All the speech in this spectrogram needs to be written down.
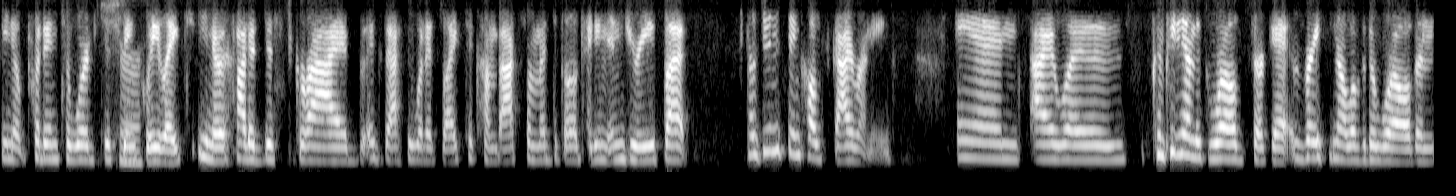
you know, put into words distinctly, sure. like, you know, how to describe exactly what it's like to come back from a debilitating injury. But I was doing this thing called sky running. And I was competing on this world circuit, racing all over the world. And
